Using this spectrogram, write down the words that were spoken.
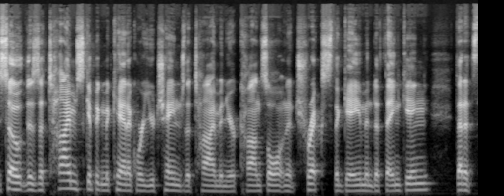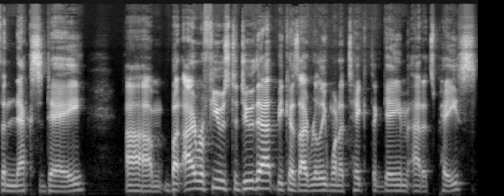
so there's a time skipping mechanic where you change the time in your console, and it tricks the game into thinking that it's the next day. Um, but I refuse to do that because I really want to take the game at its pace.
